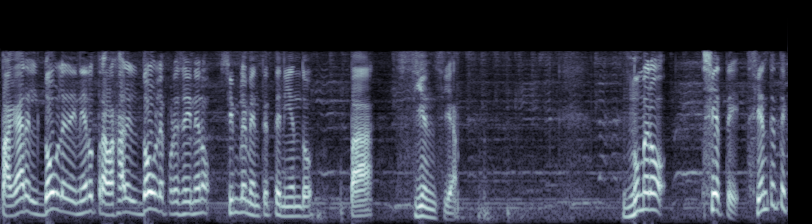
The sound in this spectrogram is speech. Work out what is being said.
pagar el doble de dinero, trabajar el doble por ese dinero, simplemente teniendo paciencia. Número 7. Siéntete,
